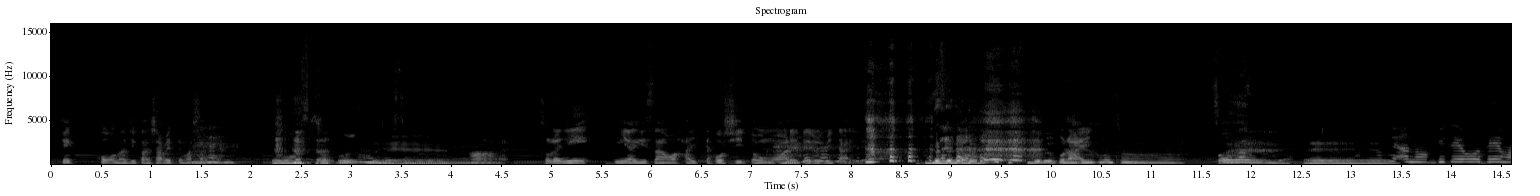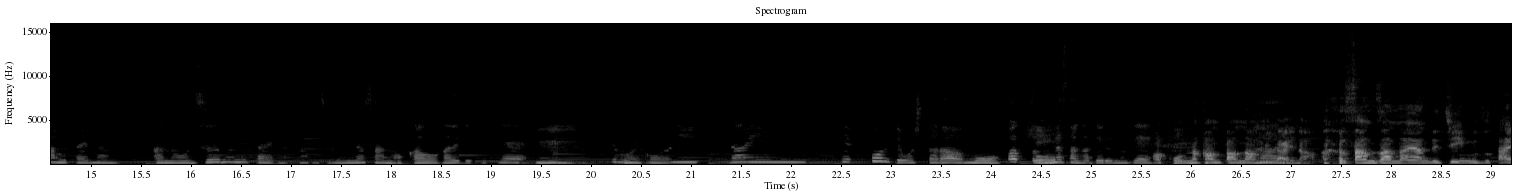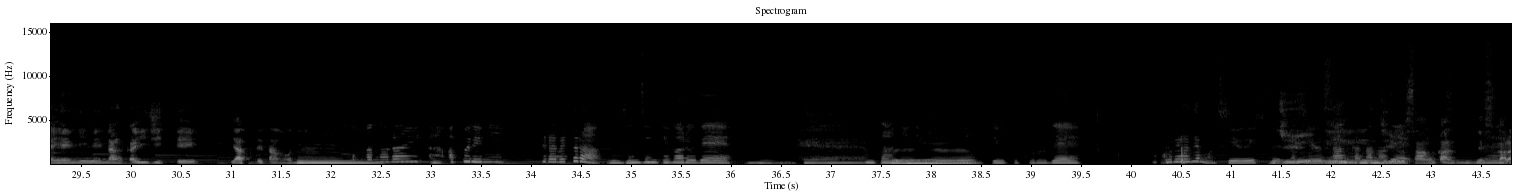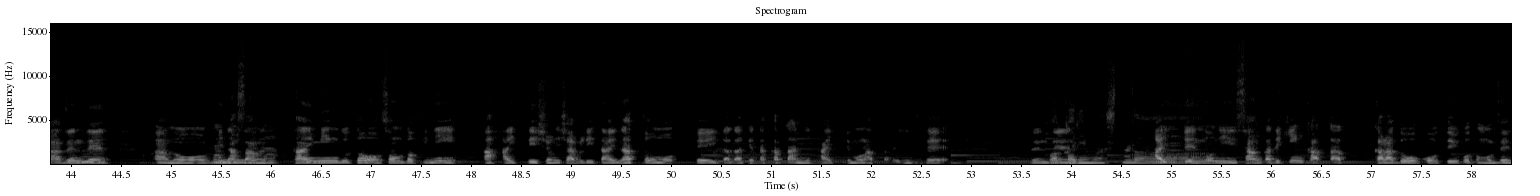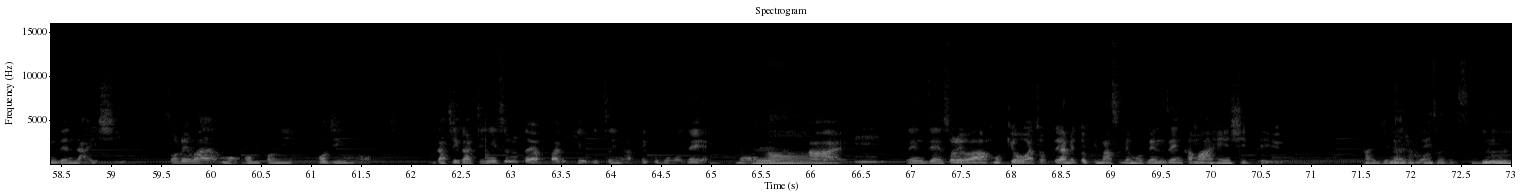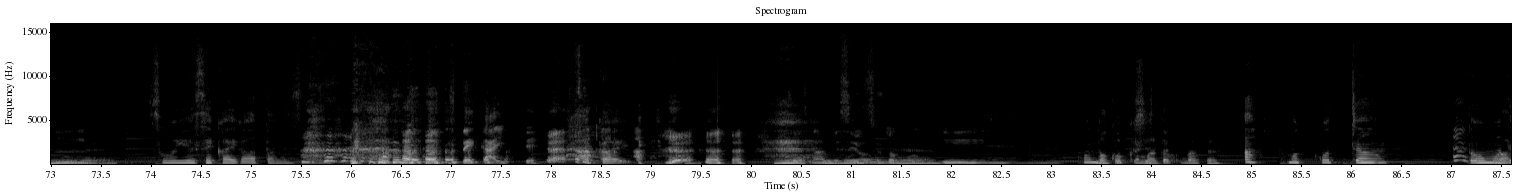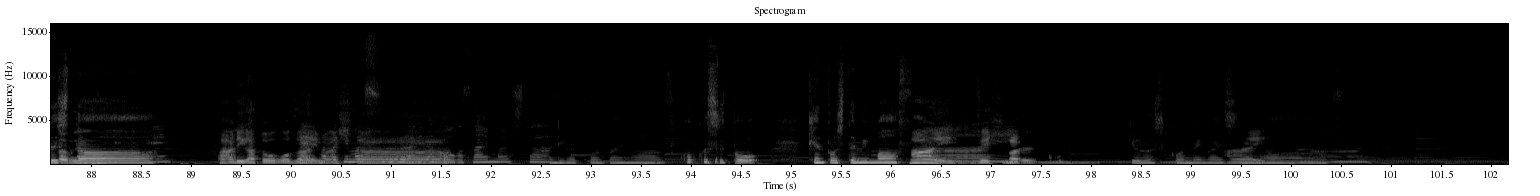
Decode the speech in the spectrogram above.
結構な時間喋ってましたね。うわ、すい。ごいです。ね。はい。それに宮城さんは入ってほしいと思われてるみたいで。グループライン。なるほど。そうなんですよ。えー、ね、あの、ビデオ電話みたいな、あの、ズームみたいな感じで皆さんのお顔が出てきて、うん。でも本当に LINE でポンって押したら、もうパッと皆さんが出るので、あ、こんな簡単なんみはいたいな。散々悩んでチームズ大変にね、なんかいじってやってたのうに。ん。他の LINE、あアプリに比べたら、もう全然手軽で、簡単にできるなっていうところで、これはでも自由意志というか自由参加なので、自由参加ですから、全然、あの、皆さん、タイミングと、その時に、あ、入って一緒に喋りたいなと思っていただけた方に入ってもらったらいいので、全え。わか然、りました。入ってんのに参加できんかったからどうこうっていうことも全然ないし、それはもう本当に個人のガチガチにするとやっぱり窮屈になってくるので、もう、はい。ね全然それはもう今日はちょっとやめときますでも全然構わへんしっていう感じでなすね。るほどですね。うんそういう世界があったんですね。でかいって。世界。そうなんですよ。ちょっと。うん。今度国士と来。ます。あ、まこちゃん。どうもでした。ねありがとうございましだきます。ありがとうた。ございました。ありがとうございます。国士と検討してみます。はい。ぜひ。はいよろしくお願いします。はい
